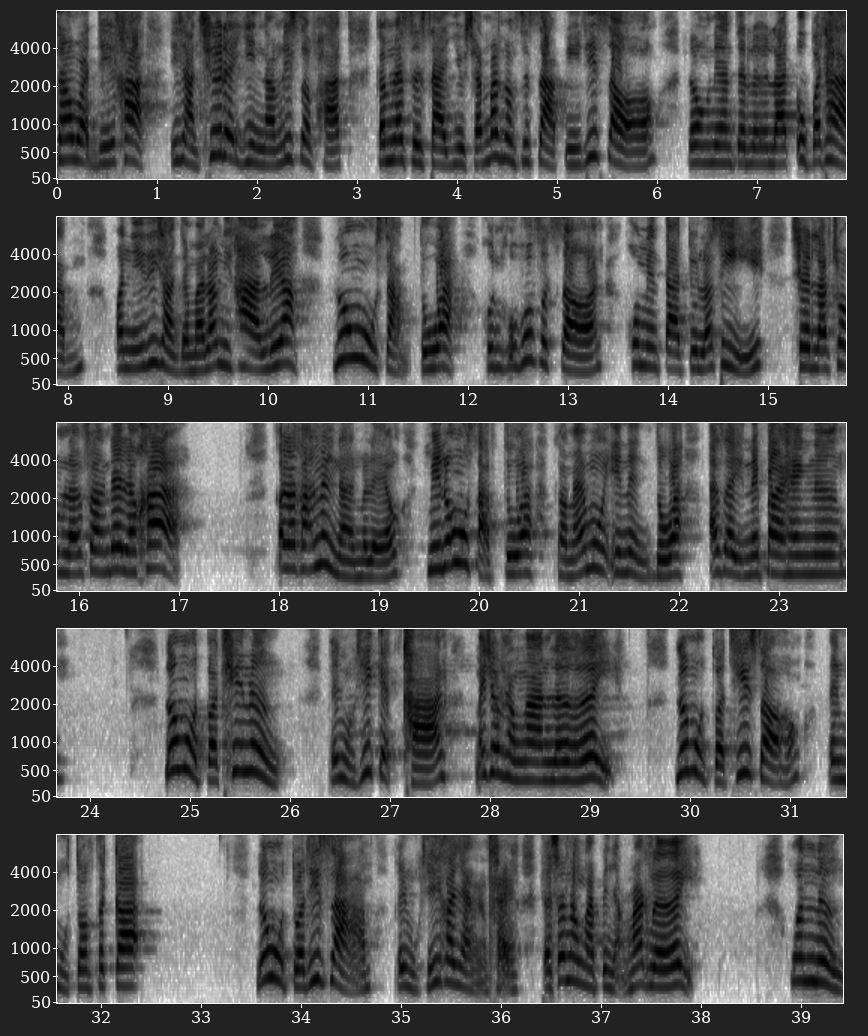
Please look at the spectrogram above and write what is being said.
สวัสดีค่ะ ดิฉันชื่อเด็กหญิงน้ำลิศพัฒน์กำลังศึกษาอยู่ชั้นมัธยมศึกษาปีที่สอง โรงเรียนเจริญรัตน์อุปถัมภ์ วันนี้ดิฉันจะมาเล่านิทานเรื่องลูกหมูสามตัว คุณครูผู้ฝึกสอนคุณเมนตาจุลศรี เชิญรับชมและฟังได้แล้วค่ะก็ละครั้งหนึ่งนานมาแล้ว มีลูกหมูสามตัวกับแม่หมูอีกหนึ่งตัว อาศัยอยู่ในป่าแห่งหนึ่ง ลูกหมูตัวที่หนึ่งเป็นหมูที่เกียจค้านไม่ชอบทำงานเลย ลูกหมูตัวที่สองเป็นหมูจอมตะกะลูกหมูตัวที่สามเป็นหมูที่ขยันขันแข็งแต่ชอบทำงานเป็นอย่างมากเลย วันหนึ่ง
